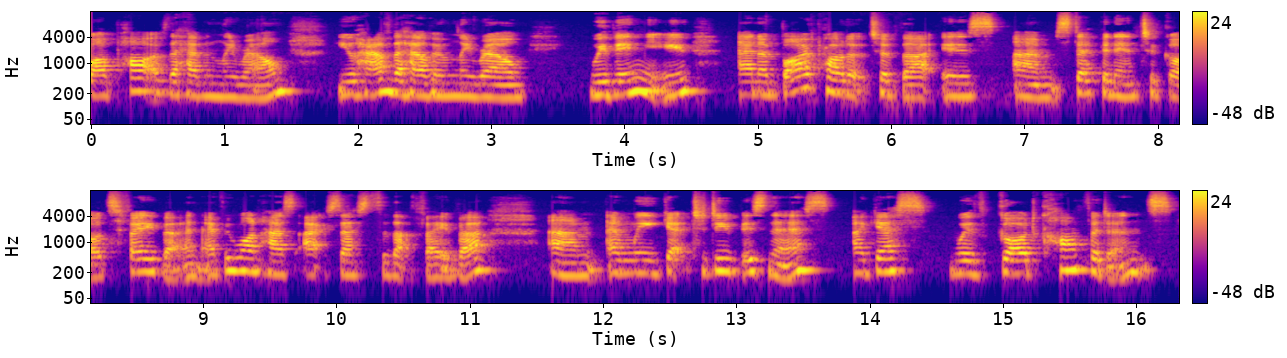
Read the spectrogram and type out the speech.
are part of the heavenly realm. You have the heavenly realm within you. And a byproduct of that is um, stepping into God's favor. And everyone has access to that favor. Um, and we get to do business, I guess, with God confidence,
